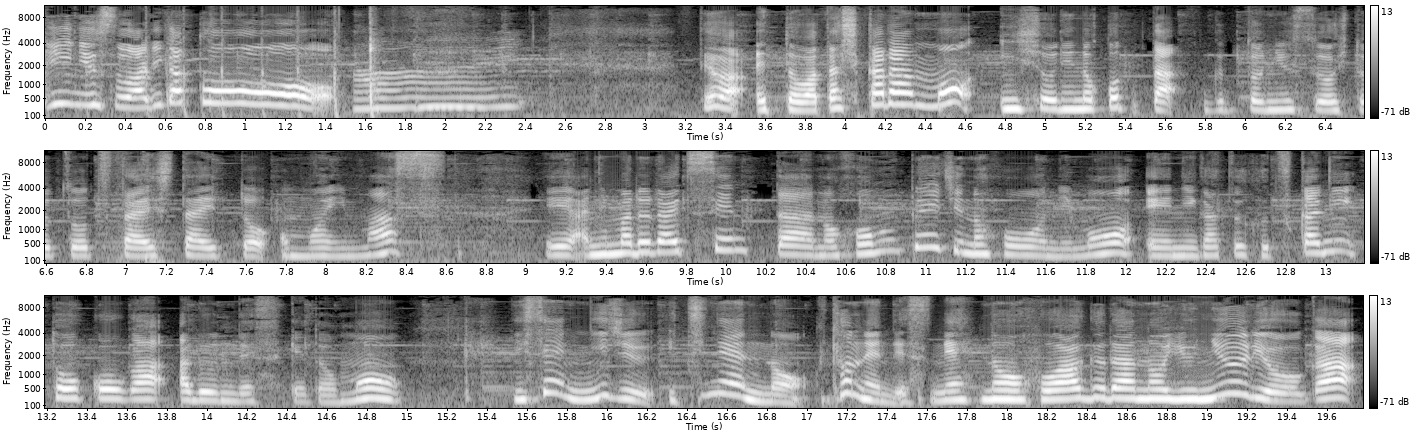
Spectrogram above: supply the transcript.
いいニュースをありがとうはーいでは、えっと、私からも印象に残ったグッドニュースを一つお伝えしたいと思います。えーアニマルライツセンターのホームページの方にも、えー2月2日に投稿があるんですけども、2021年の去年ですね、のフォアグラの輸入量が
